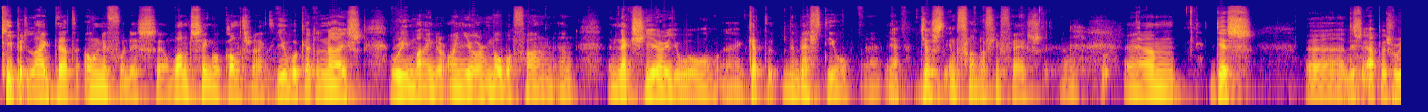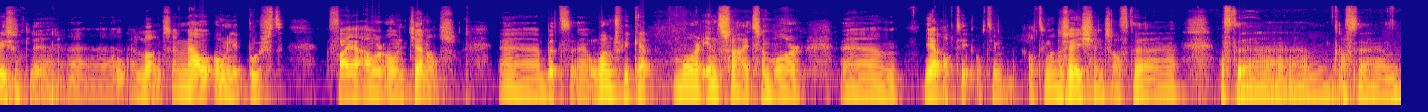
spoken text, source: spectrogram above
keep it like that, only for this uh, one single contract, you will get a nice reminder on your mobile phone. And, next year you will uh, get the, the, best deal, yeah, just in front of your face. Um, this this app is recently cool. launched and now only pushed via our own channels. but once we get more insights and more um, yeah, opti optim optimizations of the of the um, of the um,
